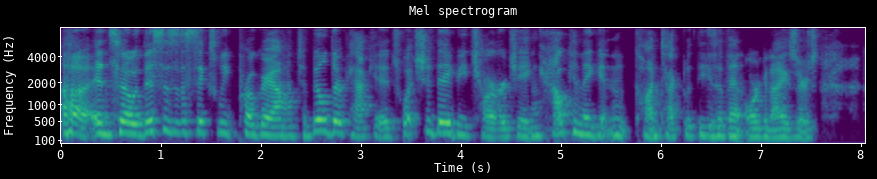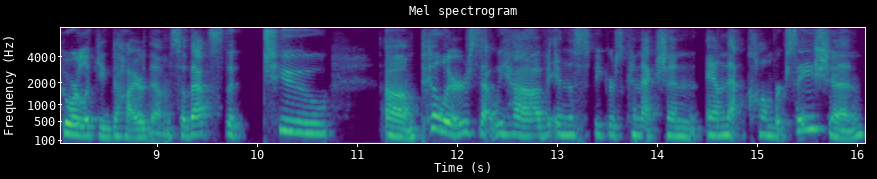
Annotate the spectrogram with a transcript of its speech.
Uh, and so this is a six week program to build their package. What should they be charging? How can they get in contact with these event organizers who are looking to hire them? So that's the two um, pillars that we have in the speakers connection and that conversation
